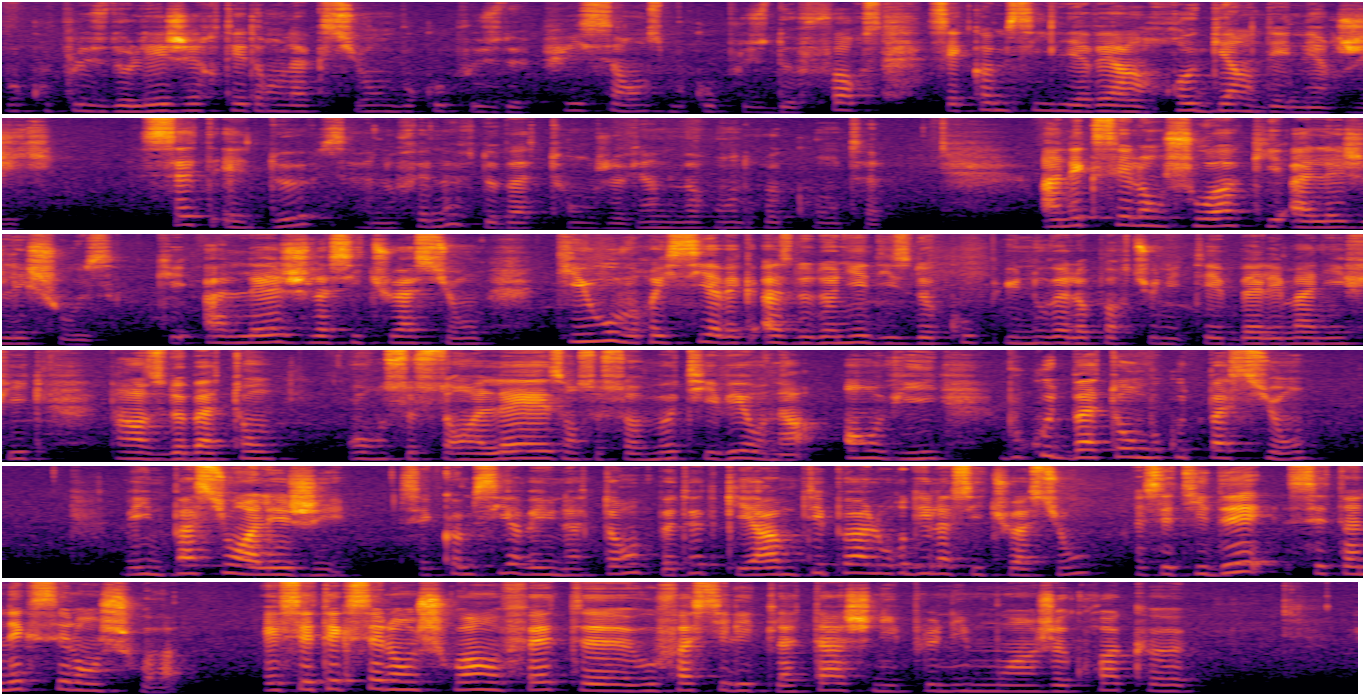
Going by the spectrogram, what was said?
Beaucoup plus de légèreté dans l'action, beaucoup plus de puissance, beaucoup plus de force. C'est comme s'il y avait un regain d'énergie. 7 et 2, ça nous fait 9 de bâton, je viens de me rendre compte un excellent choix qui allège les choses, qui allège la situation, qui ouvre ici avec As de denier, 10 de coupe, une nouvelle opportunité belle et magnifique. Prince de bâton, on se sent à l'aise, on se sent motivé, on a envie. Beaucoup de bâtons, beaucoup de passion, mais une passion allégée. C'est comme s'il y avait une attente peut-être qui a un petit peu alourdi la situation. Et cette idée, c'est un excellent choix. Et cet excellent choix, en fait, euh, vous facilite la tâche, ni plus ni moins. Je crois que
